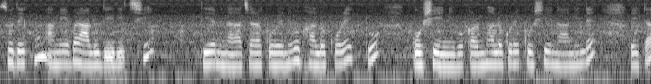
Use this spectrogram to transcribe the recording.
সো দেখুন, আমি এবার আলু দিয়ে দিচ্ছি। দিয়ে আমি নাড়াচাড়া করে নেব, ভালো করে একটু কষিয়ে নেব। কারণ ভালো করে কষিয়ে না নিলে এটা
